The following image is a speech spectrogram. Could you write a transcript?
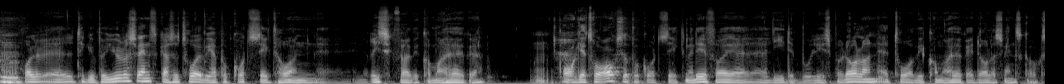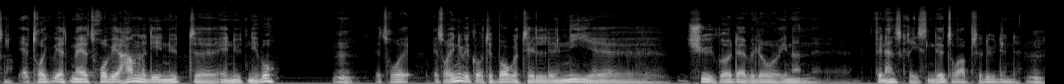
Mm. Håller, eh, tänker vi på eurosvenska så tror jag vi har på kort sikt har en, eh, en risk för att vi kommer högre. Och jag tror också på kort sikt, men det är för att jag är lite bullish på dollarn. Jag tror vi kommer högre i dollarsvenska också. Jag tror, men jag tror vi har hamnat i en nytt, eh, en nytt nivå. Mm. Jag tror, jag tror inte vi går tillbaka till 9-20 där vi låg innan eh, finanskrisen. Det tror jag absolut inte. Mm.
